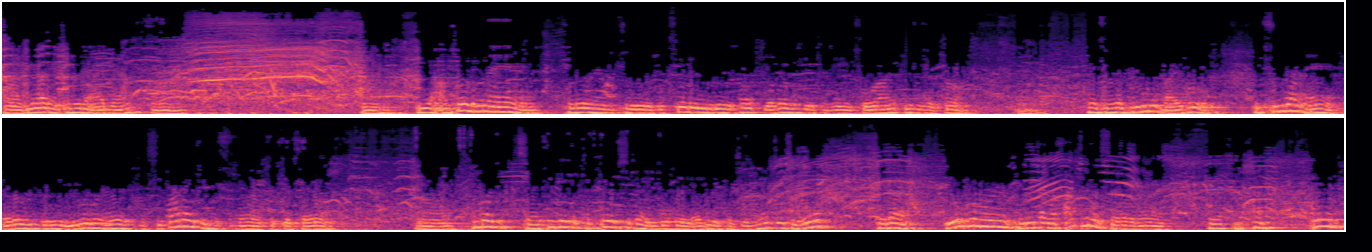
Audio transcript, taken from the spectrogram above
어, 미안해, 그 노래 아니야. 어. 어, 이 앞부분에 부르는 그 목소리를 서- 여자분들이 굉장히 좋아해 주셔서 어, 근데 저는 그 부분 말고 그 중간에 여러분들이 이 부분을 같이 따라해 주셨으면 좋겠어요. 어, 한번 제가 생각에 김태우 씨가 이 곡을 내고 대신 해주시고, 제가 이 부분을 부르다가. 네. 그, 그,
